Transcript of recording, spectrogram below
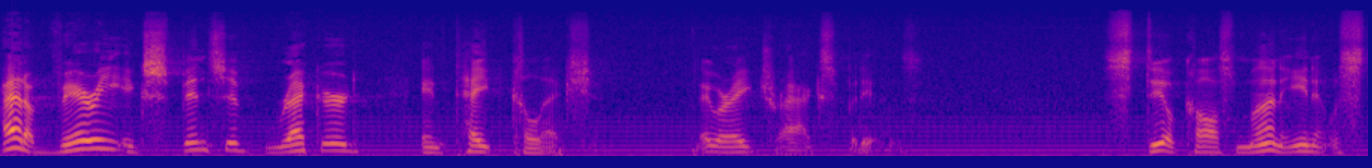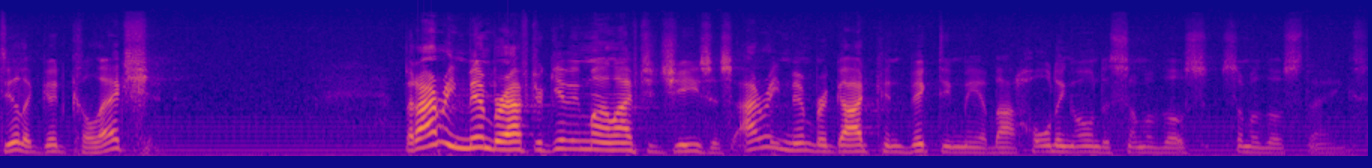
I had a very expensive record and tape collection. They were eight tracks, but it was still cost money and it was still a good collection. But I remember after giving my life to Jesus, I remember God convicting me about holding on to some of those, some of those things.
